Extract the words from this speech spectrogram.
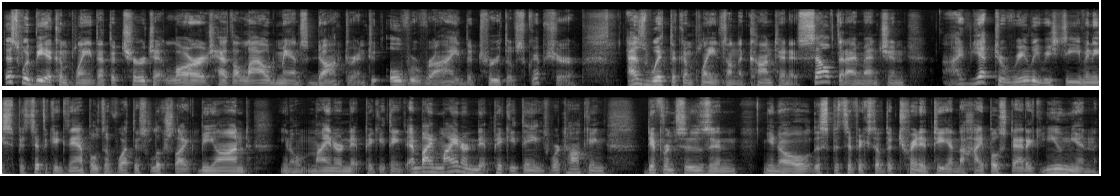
this would be a complaint that the church at large has allowed man's doctrine to override the truth of Scripture. As with the complaints on the content itself that I mentioned, I've yet to really receive any specific examples of what this looks like beyond, you know, minor nitpicky things. And by minor nitpicky things, we're talking differences in, you know, the specifics of the Trinity and the hypostatic union,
